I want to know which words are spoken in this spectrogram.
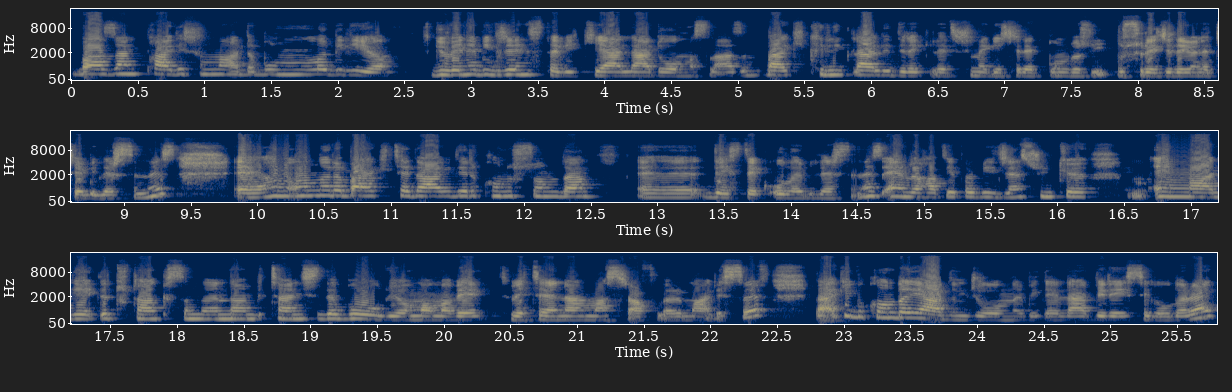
bazen paylaşımlarda bulunulabiliyor. Güvenebileceğiniz tabii ki yerlerde olması lazım. Belki kliniklerle direkt iletişime geçerek bunu bu süreci de yönetebilirsiniz. Ee, hani onlara belki tedavileri konusunda e, destek olabilirsiniz. En rahat yapabileceğiniz çünkü en maliyetli tutan kısımlarından bir tanesi de bu oluyor mama ve veteriner masrafları maalesef. Belki bu konuda yardımcı olunabilirler bireysel olarak.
